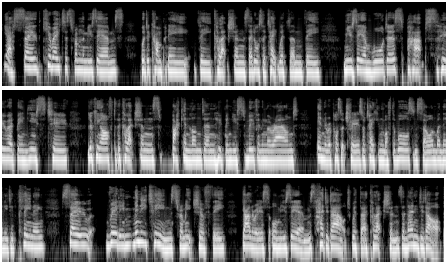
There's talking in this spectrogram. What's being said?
Yes. So the curators from the museums would accompany the collections. They'd also take with them the museum warders, perhaps, who had been used to looking after the collections back in London, who'd been used to moving them around in the repositories or taking them off the walls and so on when they needed cleaning. So really mini teams from each of the galleries or museums headed out with their collections and ended up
